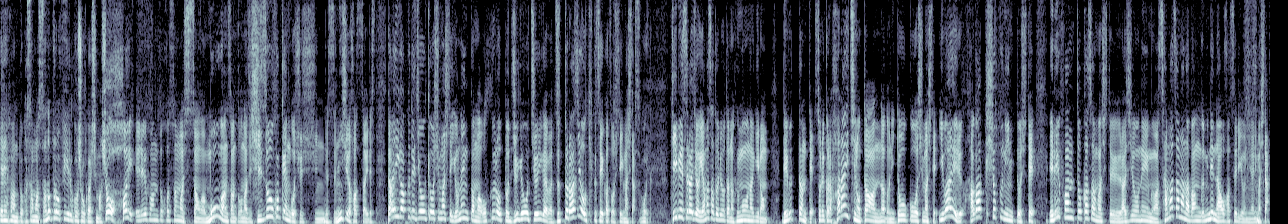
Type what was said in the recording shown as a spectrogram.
エレファント笠間さんのプロフィールご紹介しましょう。はいエレファント笠間さんはモーガンさんと同じ静岡県ご出身です28歳です大学で上京しまして4年間はお風呂と授業中以外はずっとラジオを聞く生活をしていましたすごい。TBS ラジオ山里亮太の不毛な議論デブッタンテそれからハライチのターンなどに投稿しましていわゆるはがき職人としてエレファント笠間氏というラジオネームはさまざまな番組で名を馳せるようになりました、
